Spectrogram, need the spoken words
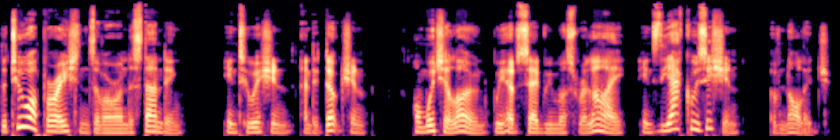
the two operations of our understanding, intuition and deduction, on which alone we have said we must rely, is the acquisition of knowledge.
